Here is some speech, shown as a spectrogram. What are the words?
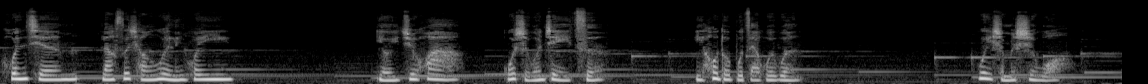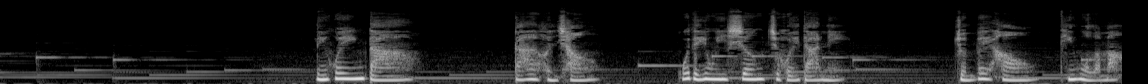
婚前，梁思成问林徽因：“有一句话，我只问这一次，以后都不再会问，为什么是我？”林徽因答：“答案很长，我得用一生去回答你。准备好听我了吗？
